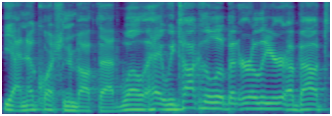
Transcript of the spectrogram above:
Yeah, no question about that. Well, hey, we talked a little bit earlier about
